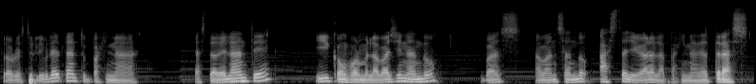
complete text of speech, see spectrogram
Tú abres tu libreta en tu página hasta adelante y conforme la vas llenando, vas avanzando hasta llegar a la página de atrás,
